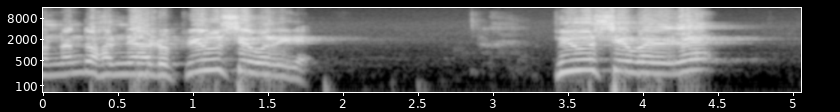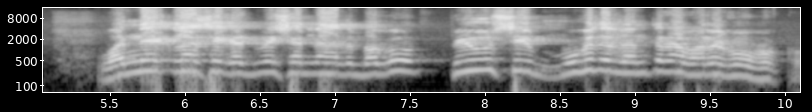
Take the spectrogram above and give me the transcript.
ಹನ್ನೊಂದು, ಹನ್ನೆರಡು ಪಿ ಯು ಸಿವರೆಗೆ ಪಿ ಯು ಸಿವರೆಗೆ ಒಂದನೇ ಕ್ಲಾಸಿಗೆ ಅಡ್ಮಿಷನ್ ಆದ ಮಗು ಪಿ ಯು ಸಿ ಮುಗಿದ ನಂತರ ಹೊರಗೆ ಹೋಗ್ಬೇಕು.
